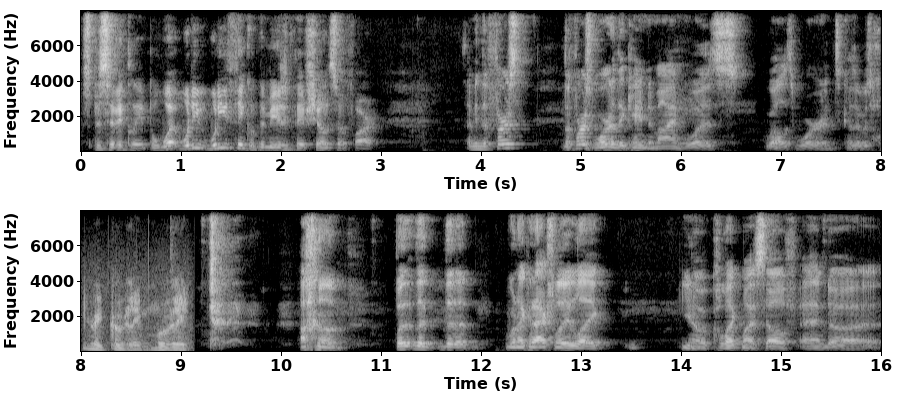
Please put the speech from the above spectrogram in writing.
specifically. But what what do you what do you think of the music they've shown so far? I mean, the first the first word that came to mind was well, as words because it was. very googly moogly. Um, but the the when I could actually like, you know, collect myself and uh,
